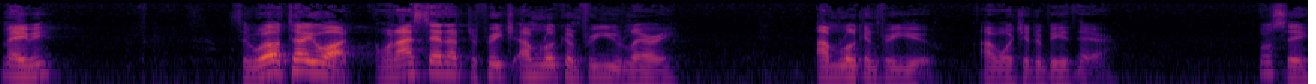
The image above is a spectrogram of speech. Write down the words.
Maybe. I said, Well, I'll tell you what, when I stand up to preach, I'm looking for you, Larry. I'm looking for you. I want you to be there. We'll see.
